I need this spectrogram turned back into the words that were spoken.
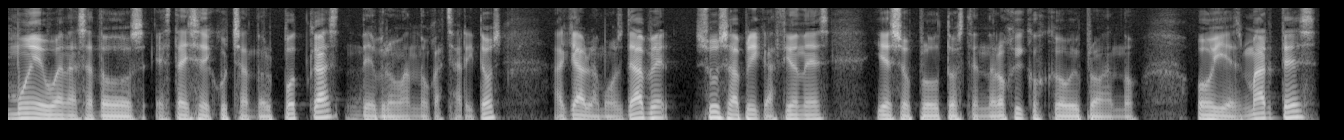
Muy buenas a todos, estáis escuchando el podcast de Probando Cacharritos. Aquí hablamos de Apple, sus aplicaciones y esos productos tecnológicos que voy probando. Hoy es martes,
